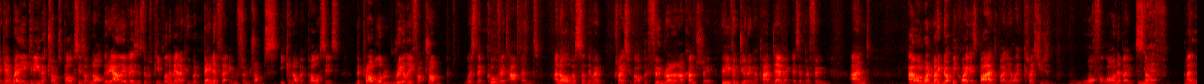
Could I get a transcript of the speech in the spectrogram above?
again, whether you agree with Trump's policies or not, the reality of it is, is there was people in America who were benefiting from Trump's economic policies. The problem really for Trump was that COVID happened, and all of a sudden they went, "Christ, we've got a buffoon running our country who, even during a pandemic, is a buffoon." And our one might not be quite as bad, but you're like, Christ, you just waffle on about stuff. And Yeah.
